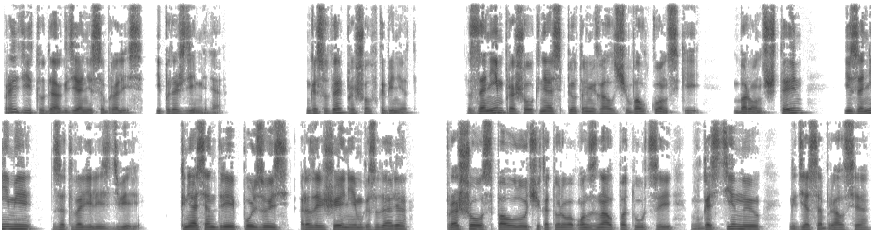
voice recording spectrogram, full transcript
Пройди туда, где они собрались, и подожди меня». Государь прошел в кабинет. За ним прошел князь Петр Михайлович Волконский, барон Штейн, и за ними затворились двери. Князь Андрей, пользуясь разрешением государя, прошел с Паулучи, которого он знал по Турции, в гостиную, где собрался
